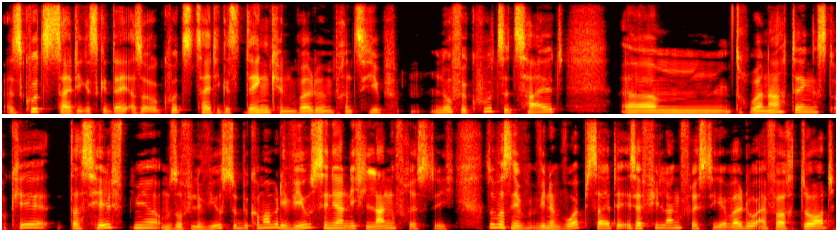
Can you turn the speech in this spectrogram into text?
also kurzzeitiges Gedä also kurzzeitiges Denken, weil du im Prinzip nur für kurze Zeit ähm, drüber nachdenkst, okay, das hilft mir, um so viele Views zu bekommen, aber die Views sind ja nicht langfristig. Sowas wie eine Webseite ist ja viel langfristiger, weil du einfach dort,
